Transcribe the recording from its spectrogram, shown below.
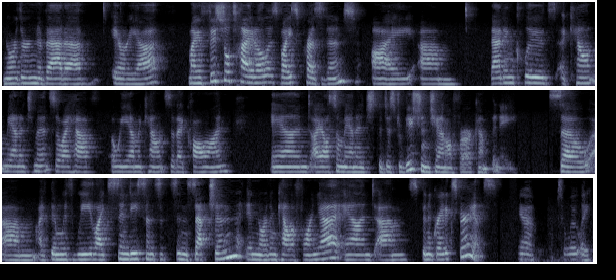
Northern Nevada area. My official title is vice president. I um, that includes account management, so I have OEM accounts that I call on, and I also manage the distribution channel for our company. So um, I've been with We like Cindy since its inception in Northern California, and um, it's been a great experience. Yeah, absolutely.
